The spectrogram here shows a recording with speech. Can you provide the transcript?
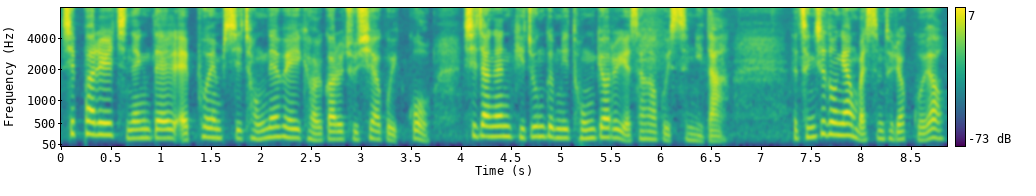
18일 진행될 FOMC 정례회의 결과를 주시하고 있고 시장은 기준금리 동결을 예상하고 있습니다. 증시 동향 말씀드렸고요.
